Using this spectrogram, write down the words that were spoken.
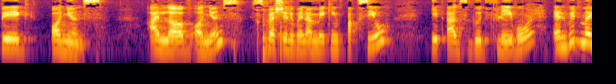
big onions. I love onions, especially when I'm making paksiw it adds good flavor. And with my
